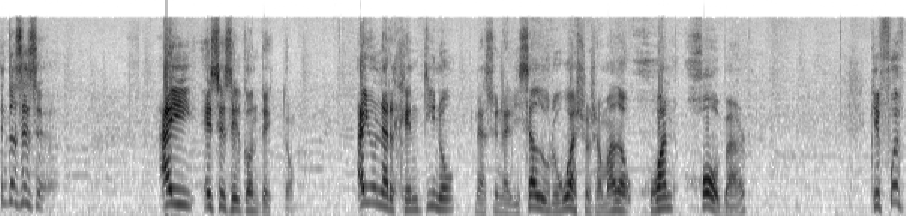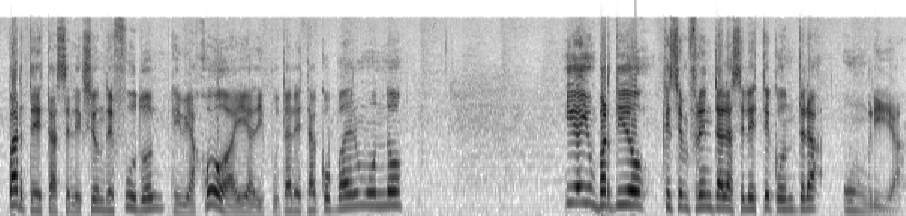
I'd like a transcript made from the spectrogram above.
Entonces, ahí ese es el contexto. Hay un argentino nacionalizado uruguayo llamado Juan Hover, que fue parte de esta selección de fútbol, que viajó ahí a disputar esta Copa del Mundo. Y hay un partido que se enfrenta a la Celeste contra Hungría.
